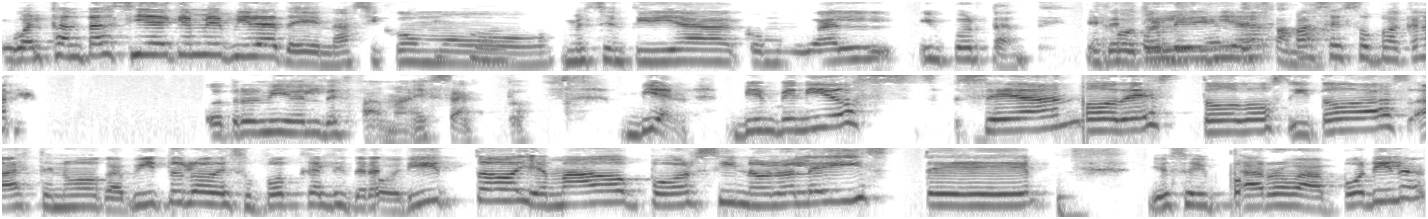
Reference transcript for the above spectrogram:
igual fantasía de que me pirateen, así como me sentiría como igual importante. Después le diría, pase eso para acá otro nivel de fama, exacto. Bien, bienvenidos sean todos, todos y todas a este nuevo capítulo de su podcast literario favorito llamado Por si no lo leíste. Yo soy arroba porilan.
